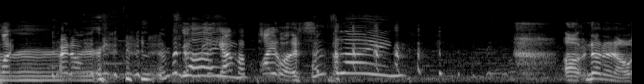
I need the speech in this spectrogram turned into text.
Like, I know. I'm flying. I'm a pilot. I'm flying. Uh, no, no, no.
